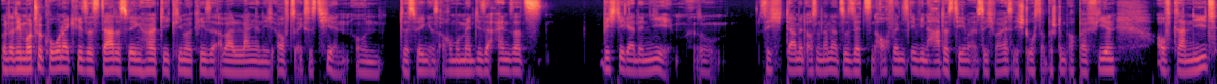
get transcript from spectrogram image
Unter dem Motto Corona-Krise ist da, deswegen hört die Klimakrise aber lange nicht auf zu existieren. Und deswegen ist auch im Moment dieser Einsatz wichtiger denn je. Also sich damit auseinanderzusetzen, auch wenn es irgendwie ein hartes Thema ist. Ich weiß, ich stoße da bestimmt auch bei vielen auf Granit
